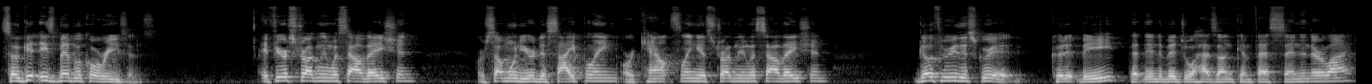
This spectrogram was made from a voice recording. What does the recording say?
So get these biblical reasons. If you're struggling with salvation, or someone you're discipling or counseling is struggling with salvation, go through this grid. Could it be that the individual has unconfessed sin in their life?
